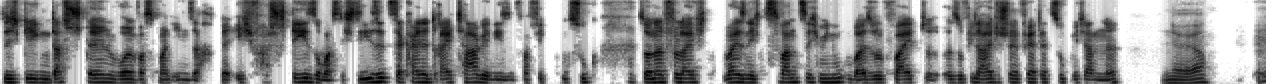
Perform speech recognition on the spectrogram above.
sich gegen das stellen wollen, was man ihnen sagt. Ne? Ich verstehe sowas nicht. Sie sitzt ja keine drei Tage in diesem verfickten Zug, sondern vielleicht, weiß nicht, 20 Minuten, weil so weit, so viele Haltestellen fährt der Zug nicht an, ne? Ja, ja. Aber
